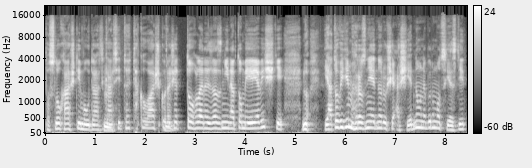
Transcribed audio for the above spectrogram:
posloucháš ty moudra, říkáš hmm. si, to je taková škoda, hmm. že tohle nezazní na tom jevišti. No, já to vidím hrozně jednoduše, až jednou nebudu moc jezdit,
